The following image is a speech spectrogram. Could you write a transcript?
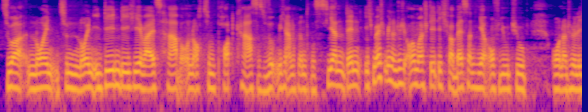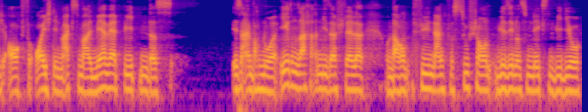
zur neuen, zu neuen Ideen, die ich jeweils habe und auch zum Podcast. Das würde mich einfach interessieren, denn ich möchte mich natürlich auch immer stetig verbessern hier auf YouTube und natürlich auch für euch den maximalen Mehrwert bieten. Das ist einfach nur Ehrensache an dieser Stelle und darum vielen Dank fürs Zuschauen. Wir sehen uns im nächsten Video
